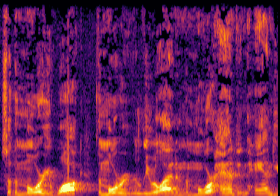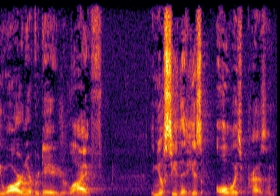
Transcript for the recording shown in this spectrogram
So the more you walk, the more you rely on Him, the more hand in hand you are in every day of your life. And you'll see that He is always present.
